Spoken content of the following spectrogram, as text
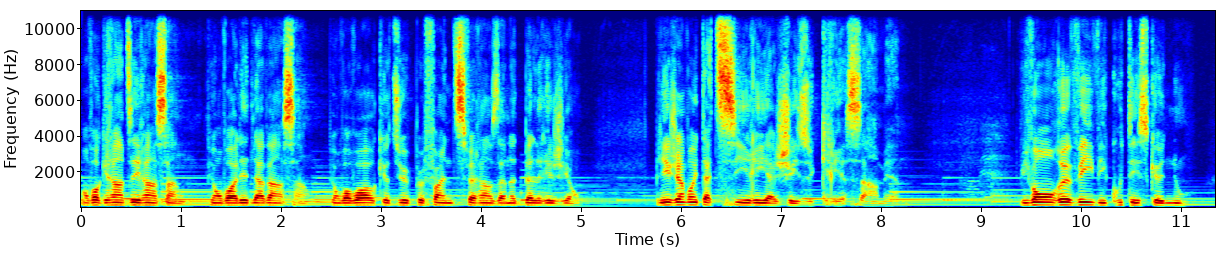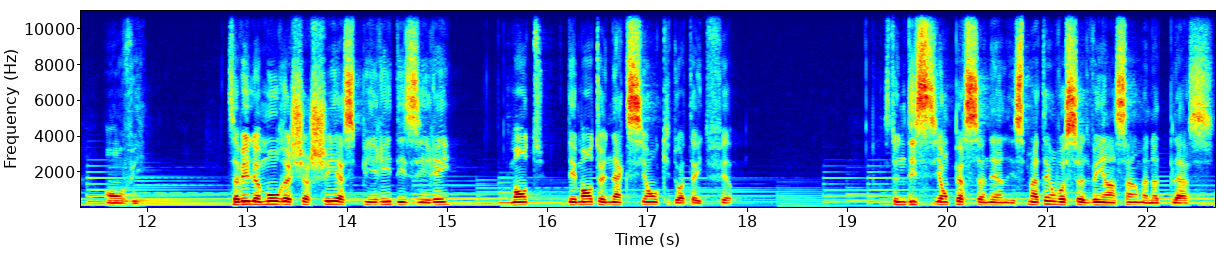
on va grandir ensemble, puis on va aller de l'avant ensemble, puis on va voir que Dieu peut faire une différence dans notre belle région. Puis les gens vont être attirés à Jésus-Christ. Amen. Ils vont revivre et goûter ce que nous, on vit. Vous savez, le mot rechercher, aspirer, désirer démontre une action qui doit être faite. C'est une décision personnelle. Et ce matin, on va se lever ensemble à notre place.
